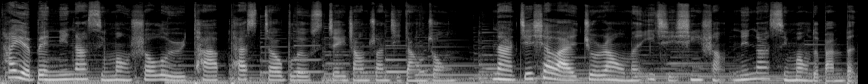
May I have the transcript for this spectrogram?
它也被 Nina Simone 收录于他《Pastel Blues》这一张专辑当中。那接下来就让我们一起欣赏 Nina Simone 的版本。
